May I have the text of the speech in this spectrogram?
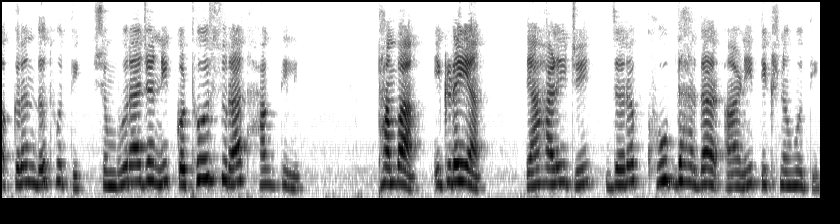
अक्रंदत होती. शंभूराजांनी कठोर सुरात हाक दिली. थांबा इकडे या. त्या हाळीची जरब खूप धारदार आणि तीक्ष्ण होती.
